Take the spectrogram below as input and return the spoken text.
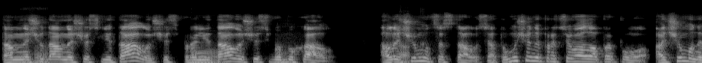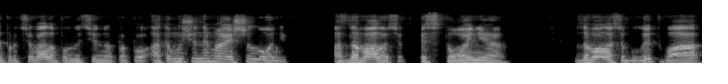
Там Мгм. нещодавно щось літало, щось прилітало, щось вибухало. Але Так. чому це сталося? А тому, що не працювала ППО. А чому не працювала повноцінно ППО? А тому, що немає ешелонів. А здавалося б, Естонія, здавалося б, Литва.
